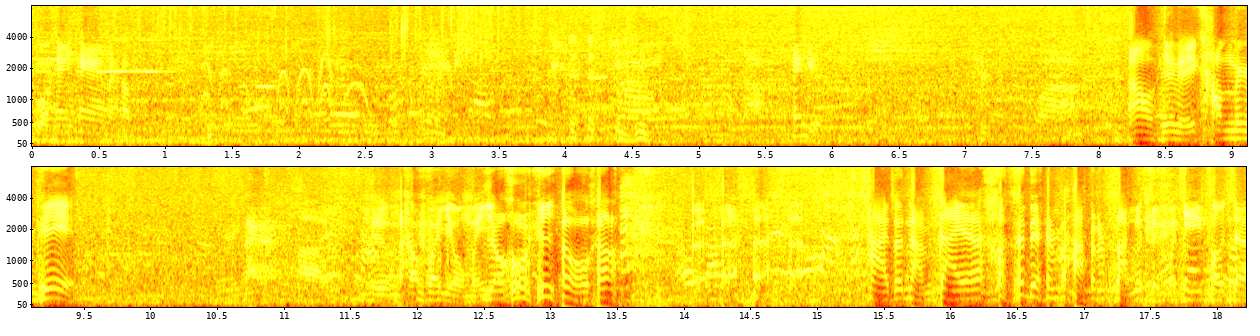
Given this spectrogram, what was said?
ถั่วแห้งๆนะครับอืมแห้งอยู่ว้าวเอ้ายังเหลืออีกคำหนึ่งพี่เอ่อลืมครับว่าโยงไหมโยไม่โยครับถ่ายจนหนำใจแล้วเขาก็เดินผ่านหลัฝั่งงรู้สึกเมื่อกี้เขาจะ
